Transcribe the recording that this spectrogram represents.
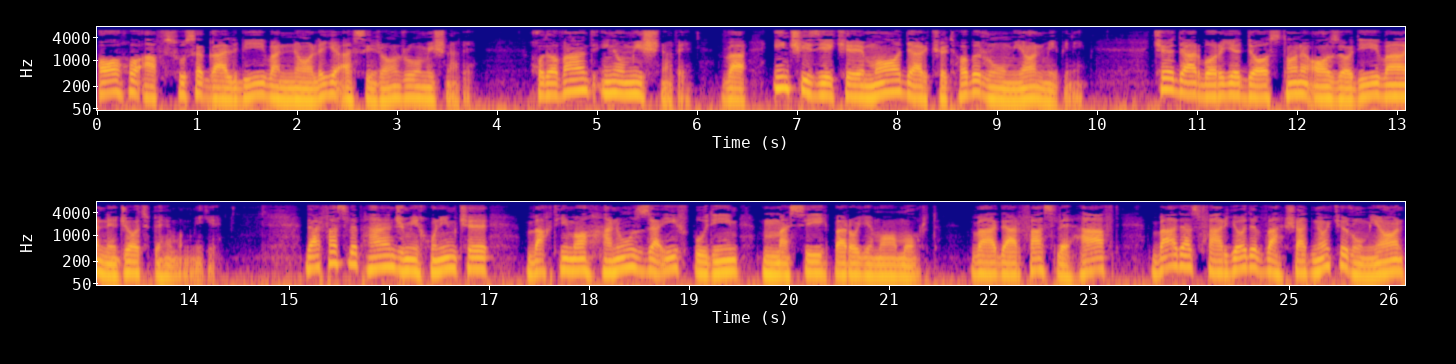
آه و افسوس قلبی و ناله اسیران رو میشنوه. خداوند اینو میشنوه و این چیزیه که ما در کتاب رومیان می‌بینیم. که درباره داستان آزادی و نجات بهمون میگه. در فصل پنج می‌خونیم که وقتی ما هنوز ضعیف بودیم مسیح برای ما مرد. و در فصل هفت بعد از فریاد وحشتناک رومیان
